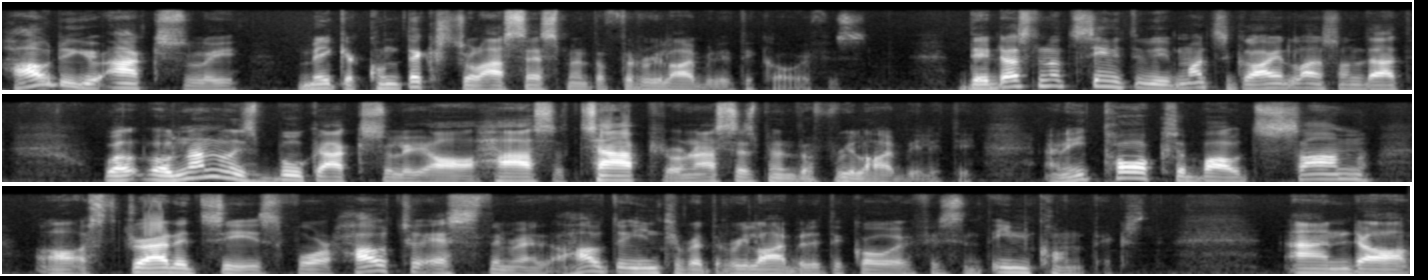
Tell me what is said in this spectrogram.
How do you actually make a contextual assessment of the reliability coefficient? There does not seem to be much guidelines on that. Well, well Nunnally's book actually uh, has a chapter on assessment of reliability and he talks about some uh, strategies for how to estimate, how to interpret the reliability coefficient in context. And uh,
